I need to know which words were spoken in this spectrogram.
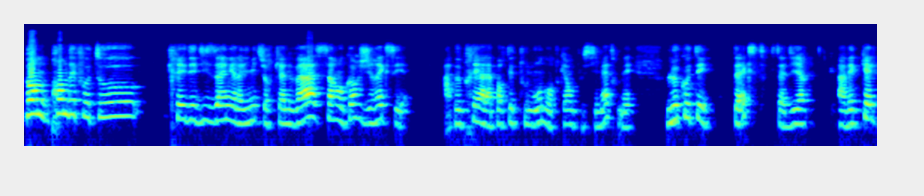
Prendre des photos, créer des designs à la limite sur Canva, ça encore, je dirais que c'est à peu près à la portée de tout le monde, ou en tout cas on peut s'y mettre, mais le côté texte, c'est-à-dire avec quel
